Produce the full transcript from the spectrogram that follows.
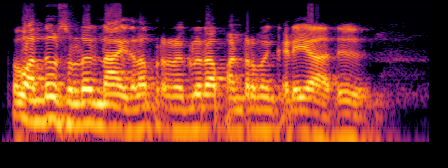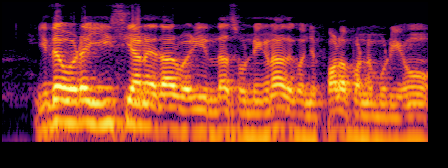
இப்போ வந்தவர் சொல்கிறார் நான் இதெல்லாம் ரெகுலராக பண்ணுறவன் கிடையாது. இதை விட ஈஸியான ஏதாவது வழி இருந்தால் சொன்னீங்கன்னா அதை கொஞ்சம் ஃபாலோ பண்ண முடியும்.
